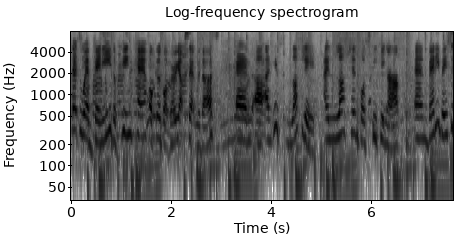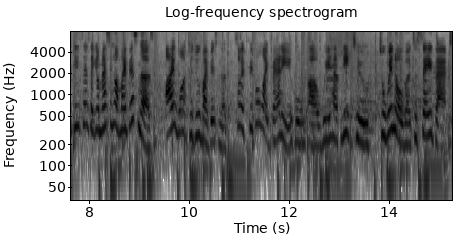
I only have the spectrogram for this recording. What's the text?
That's where Benny, the pink hair hawker, got very upset with us. And, uh, and he's lovely. I loved him for speaking up. And Benny basically says that you're messing up my business. I want to do my business. So it's people like Benny who uh, we have need to, to win over to say that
